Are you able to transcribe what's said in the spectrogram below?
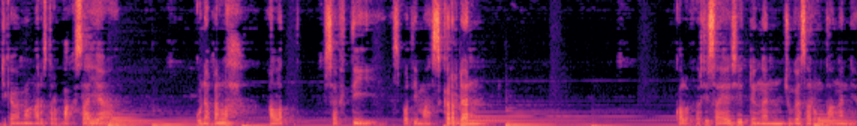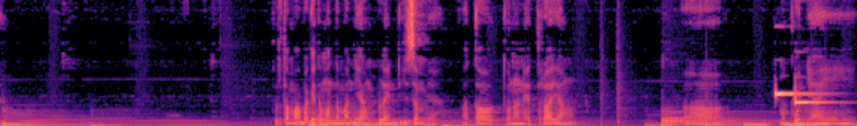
Jika memang harus terpaksa ya gunakanlah alat safety seperti masker dan kalau versi saya sih dengan juga sarung tangan ya. Terutama bagi teman-teman yang blindism ya atau tunanetra yang uh, mempunyai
